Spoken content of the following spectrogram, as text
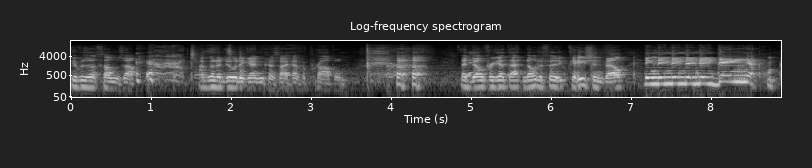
give us a thumbs up. I'm going to do it again because I have a problem. and don't forget that notification bell. Ding, ding, ding, ding, ding, ding.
